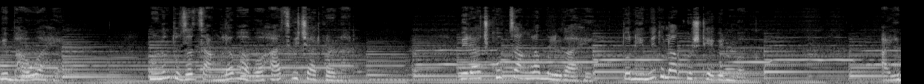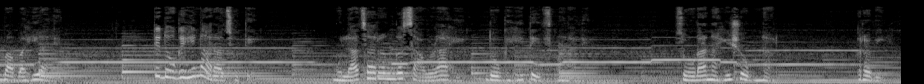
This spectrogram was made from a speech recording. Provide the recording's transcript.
मी भाऊ आहे. म्हणून तुझं चांगलं व्हावं हाच विचार करणार. विराज खूप चांगला मुलगा आहे. तो नेहमी तुला खुश ठेवेन बघ. आई बाबाही आले. ते दोघेही नाराज होते. मुलाचा रंग सावळा आहे दोघेही तेच म्हणाले. सोडा नाही शोभणार. रवी.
